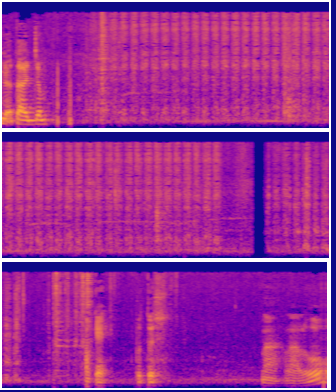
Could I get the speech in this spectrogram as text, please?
Nggak tajam. Oke, putus. Nah, lalu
